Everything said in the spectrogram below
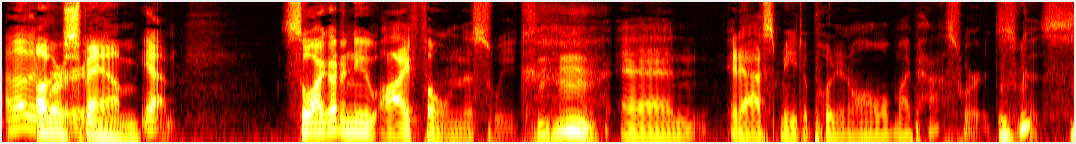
another Other word. spam. Yeah. So I got a new iPhone this week, mm-hmm. and it asked me to put in all of my passwords mm-hmm. because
